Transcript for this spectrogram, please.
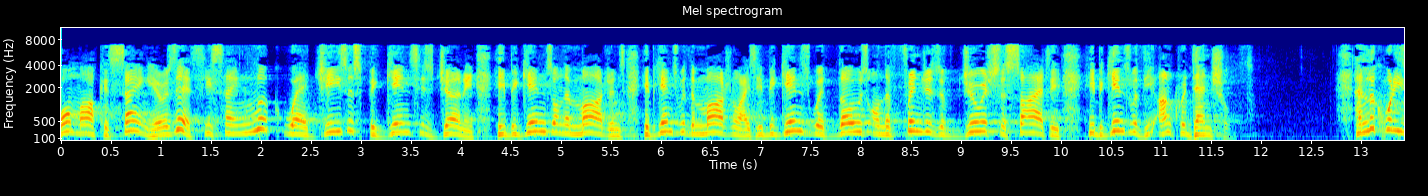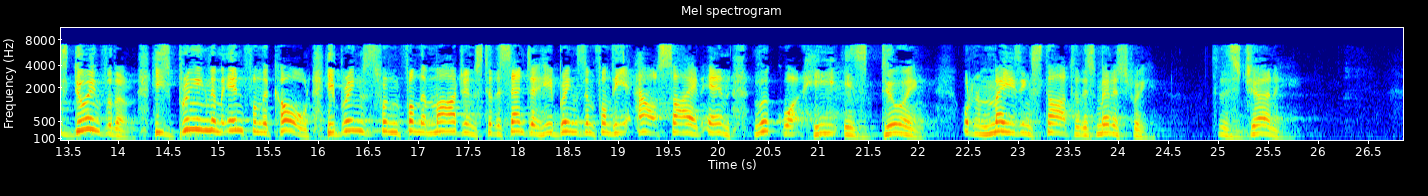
what Mark is saying here is this. He's saying, look where Jesus begins his journey. He begins on the margins. He begins with the marginalized. He begins with those on the fringes of Jewish society. He begins with the uncredentialed. And look what he's doing for them. He's bringing them in from the cold. He brings from the margins to the center. He brings them from the outside in. Look what he is doing. What an amazing start to this ministry, to this journey.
